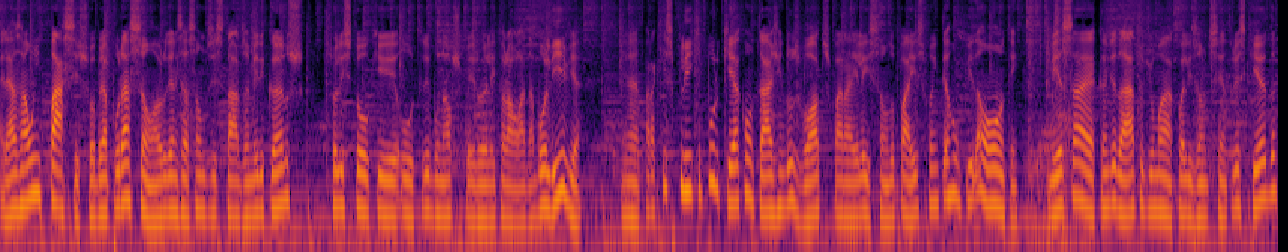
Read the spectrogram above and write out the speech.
Aliás, há um impasse sobre a apuração. A Organização dos Estados Americanos solicitou que o Tribunal Superior Eleitoral lá da Bolívia é, para que explique por que a contagem dos votos para a eleição do país foi interrompida ontem. Messa é candidato de uma coalizão de centro-esquerda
